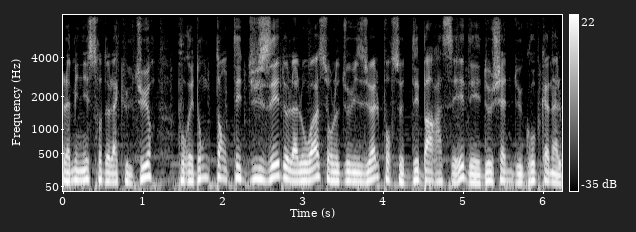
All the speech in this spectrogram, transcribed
la ministre de la Culture pourrait donc tenter d'user de la loi sur l'audiovisuel pour se débarrasser des deux chaînes du groupe Canal+.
